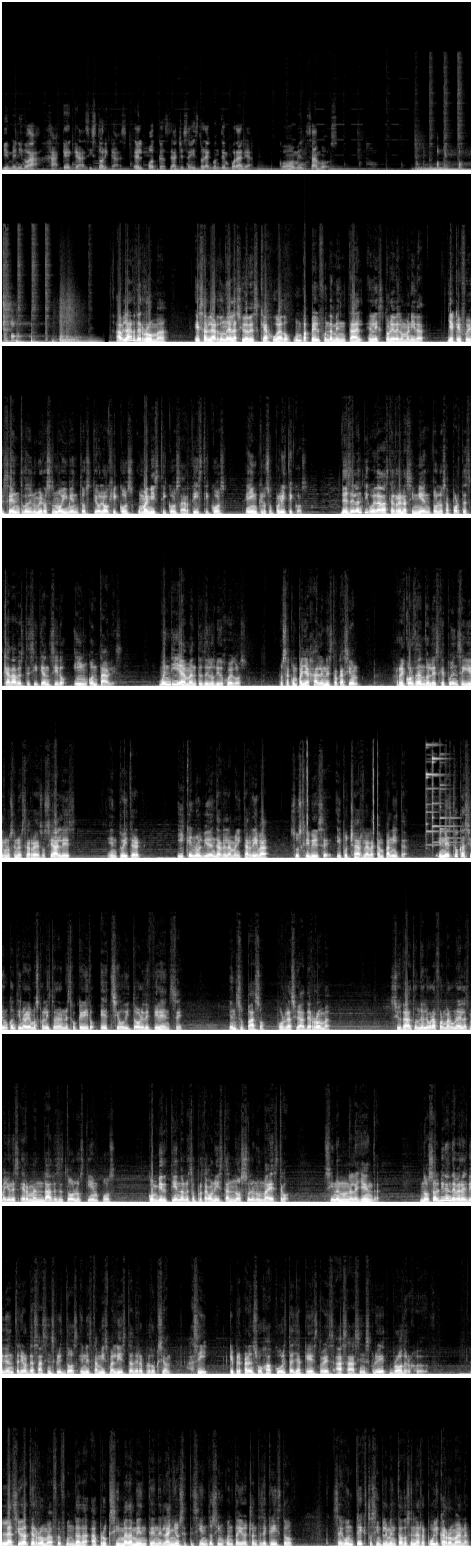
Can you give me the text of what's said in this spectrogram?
Bienvenido a Jaquecas Históricas, el podcast de HC Historia Contemporánea. Comenzamos. Hablar de Roma es hablar de una de las ciudades que ha jugado un papel fundamental en la historia de la humanidad, ya que fue centro de numerosos movimientos teológicos, humanísticos, artísticos e incluso políticos. Desde la antigüedad hasta el Renacimiento, los aportes que ha dado este sitio han sido incontables. Buen día, amantes de los videojuegos. Los acompaña Hal en esta ocasión, recordándoles que pueden seguirnos en nuestras redes sociales, en Twitter, y que no olviden darle la manita arriba, suscribirse y pucharle a la campanita. En esta ocasión continuaremos con la historia de nuestro querido Ezio Auditore de Firenze, en su paso por la ciudad de Roma, ciudad donde logra formar una de las mayores hermandades de todos los tiempos, convirtiendo a nuestro protagonista no solo en un maestro, sino en una leyenda. No se olviden de ver el video anterior de Assassin's Creed 2 en esta misma lista de reproducción, así que preparen su hoja oculta ya que esto es Assassin's Creed Brotherhood. La ciudad de Roma fue fundada aproximadamente en el año 758 a.C., según textos implementados en la República Romana,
